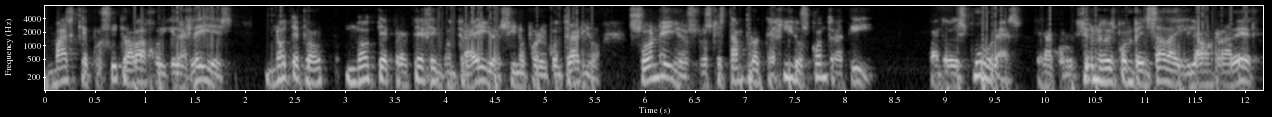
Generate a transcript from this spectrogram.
más que por su trabajo y que las leyes no te, no te protegen contra ellos, sino por el contrario, son ellos los que están protegidos contra ti, cuando descubras que la corrupción es recompensada y la honradez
